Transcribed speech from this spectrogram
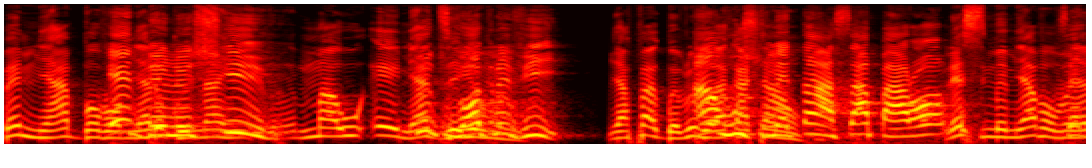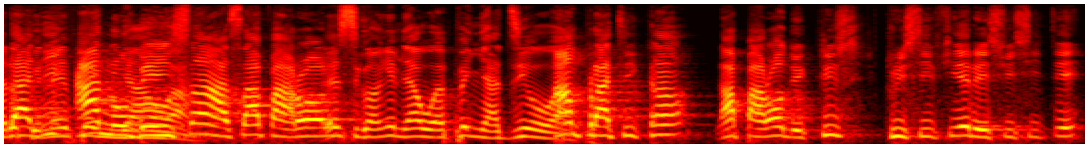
be miabɔbɔ Et de le suivre toute votre vie, en la vous soumettant à sa parole, c'est-à-dire en obéissant à sa parole, en pratiquant la parole de Christ crucifié, ressuscité,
